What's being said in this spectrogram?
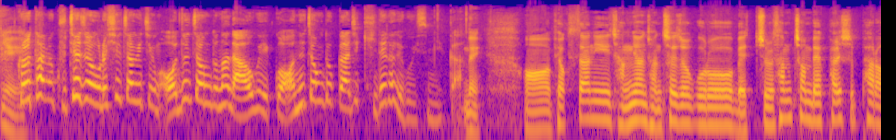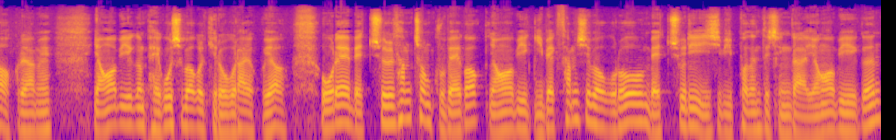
네. 그렇다면 구체적으로 실적이 지금 어느 정도나 나오고 있고 어느 정도까지 기대가 되고 있습니까? 네, 어, 벽산이 작년 전체적으로 매출 3,188억, 그다음에 영업이익은 150억을 기록을 하였고요. 올해 매출 3,900억, 영업이익 230억으로 매출이 22% 증가, 영업이익은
